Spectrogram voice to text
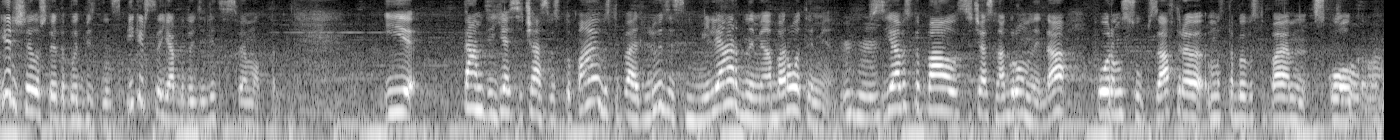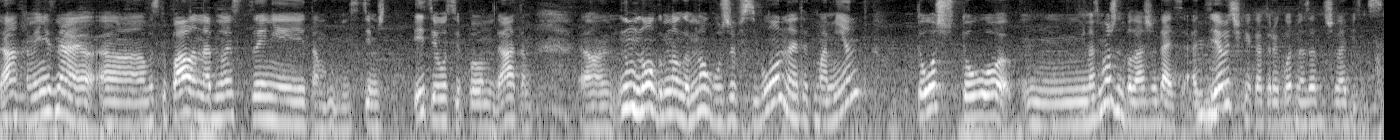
Я решила, что это будет бизнес-спикерство, я буду делиться своим опытом. И там, где я сейчас выступаю, выступают люди с миллиардными оборотами. Есть я выступала сейчас на огромный, да, форум СУП. Завтра мы с тобой выступаем в Сколково, Сколково, да. Я не знаю, э, выступала на одной сцене там с тем же Петей Осиповым, да, там, э, ну, много-много-много уже всего на этот момент. То, что невозможно было ожидать от девочки, которая год назад начала бизнес.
